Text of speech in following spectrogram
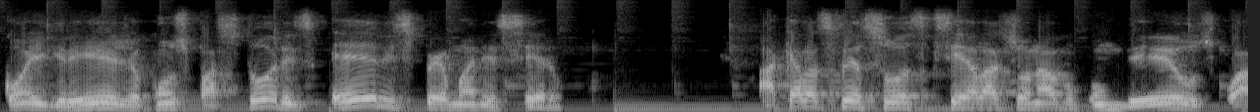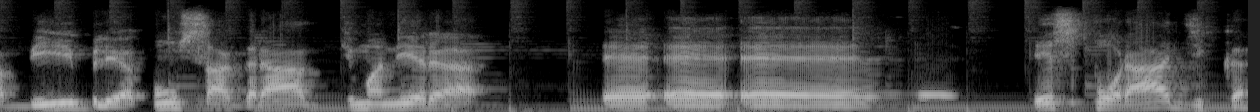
com a igreja, com os pastores, eles permaneceram. Aquelas pessoas que se relacionavam com Deus, com a Bíblia, com o sagrado, de maneira é, é, é, esporádica,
